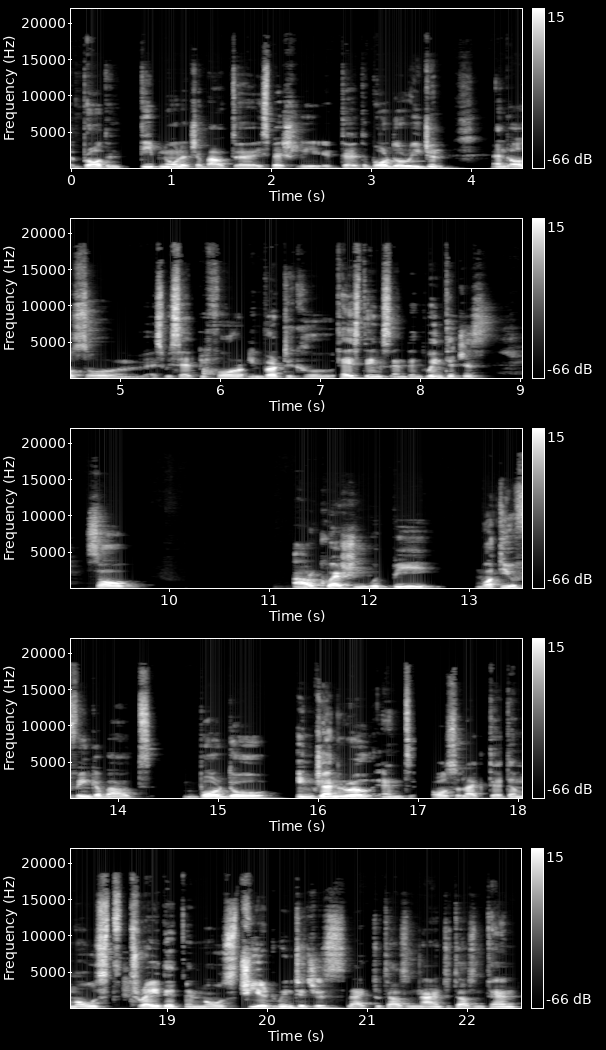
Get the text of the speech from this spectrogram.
a broad and deep knowledge about uh, especially the, the, bordeaux region and also as we said before in vertical tastings and, and vintages. So our question would be what do you think about bordeaux in general and also like the, the most traded and most cheered vintages like 2009 2010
